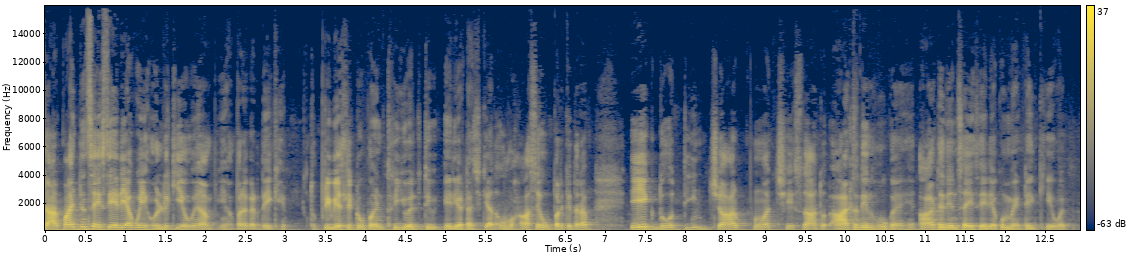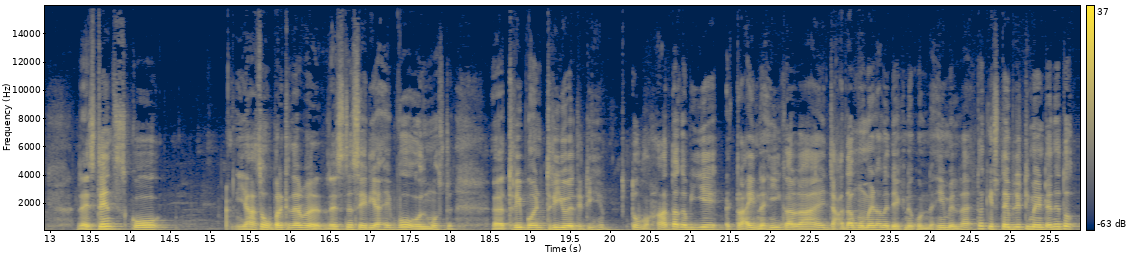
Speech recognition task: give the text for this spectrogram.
चार पाँच दिन से इस एरिया को ये होल्ड किए हुए हैं आप, यहाँ पर अगर देखें तो previously 2.3 point three area touch किया तो वहाँ से ऊपर की तरफ़ एक, दो, तीन, चार, पाँच छः सात और आठ दिन हो गए हैं, आठ दिन से इस एरिया को मेंटेन किए हुए। रेजिडेंस को यहाँ से ऊपर की तरफ़ रेजिडेंस एरिया है, वो almost three point three U है। तो वहाँ तक अभी ये ट्राई नहीं कर रहा है। ज़्यादा मूवमेंट हमें देखने को नहीं मिल रहा है। तो एक स्टेबिलिटी मेंटेन है तो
